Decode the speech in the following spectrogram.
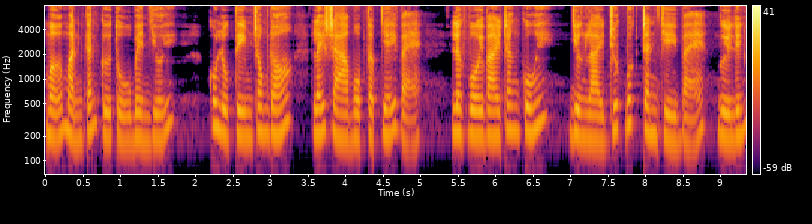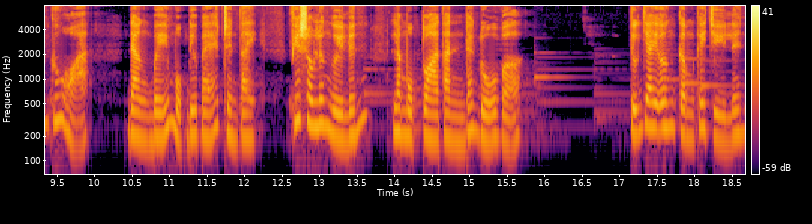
mở mạnh cánh cửa tủ bên dưới. Cô lục tìm trong đó, lấy ra một tập giấy vẽ, lật vội vài trang cuối, dừng lại trước bức tranh chì vẽ người lính cứu hỏa, đang bế một đứa bé trên tay. Phía sau lưng người lính là một tòa thành đang đổ vỡ. Tưởng Giai Ân cầm cây chì lên,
